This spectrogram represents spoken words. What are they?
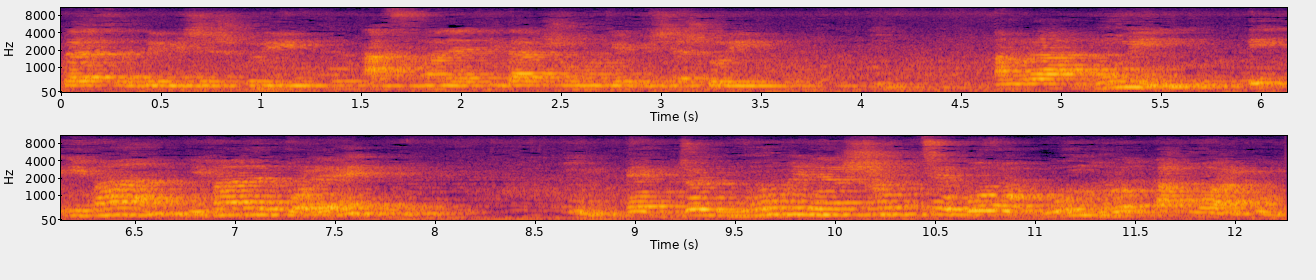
ফেরেশতাকে বিশ্বাস করি, আসমানের কিতাব সমূহকে বিশ্বাস করি। আমরা মুমিন, এই ইমান ইমানের পরে একজন মুমিনের সবচেয়ে বড় গুণ হলো তাকওয়ার গুণ।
